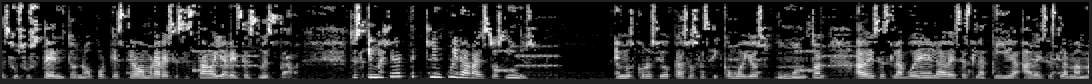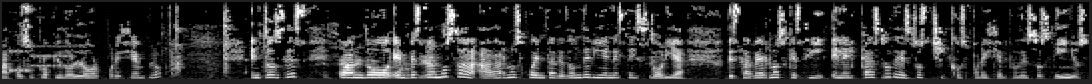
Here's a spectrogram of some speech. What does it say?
su sustento, ¿no? Porque este hombre a veces estaba y a veces no estaba. Entonces, imagínate quién cuidaba a estos niños. Hemos conocido casos así como ellos un montón. A veces la abuela, a veces la tía, a veces la mamá con su propio dolor, por ejemplo. Entonces, cuando empezamos a, darnos cuenta de dónde viene esta historia, de sabernos que si en el caso de estos chicos, por ejemplo, de estos niños,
